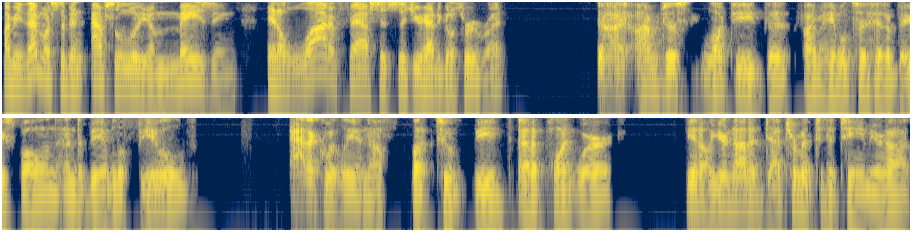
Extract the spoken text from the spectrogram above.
I mean, that must have been absolutely amazing in a lot of facets that you had to go through, right? Yeah, I, am just lucky that I'm able to hit a baseball and, and to be able to field adequately enough, but to be at a point where, you know, you're not a detriment to the team. You're not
